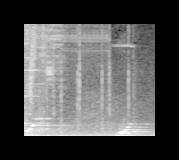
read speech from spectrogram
That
